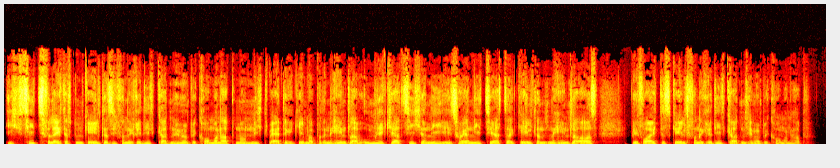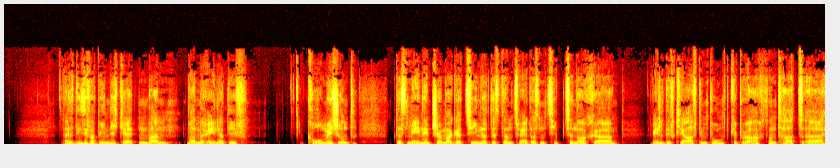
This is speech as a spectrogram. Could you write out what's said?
ich sitze vielleicht auf dem Geld, das ich von der Kreditkartenfirma bekommen habe und noch nicht weitergegeben habe an den Händler. Aber umgekehrt sicher nie. Ich zahle ja nie zuerst das Geld an den Händler aus, bevor ich das Geld von der Kreditkartenfirma bekommen habe. Also diese Verbindlichkeiten waren, waren relativ komisch und das Manager-Magazin hat es dann 2017 auch äh, relativ klar auf den Punkt gebracht und hat äh,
